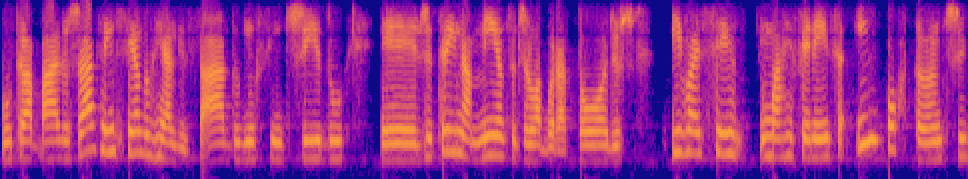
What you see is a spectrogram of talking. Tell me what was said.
o trabalho já vem sendo realizado no sentido eh, de treinamento de laboratórios, e vai ser uma referência importante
